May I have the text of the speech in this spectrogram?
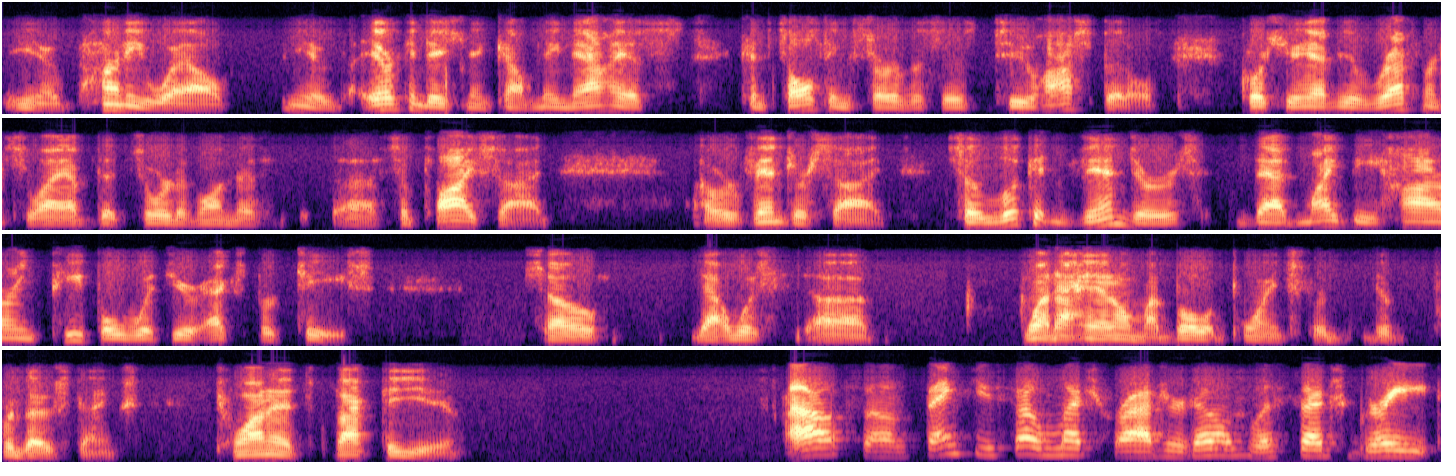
you know Honeywell, you know, air conditioning company now has consulting services to hospitals. Of course, you have your reference lab that's sort of on the uh, supply side or vendor side. So look at vendors that might be hiring people with your expertise. So that was uh, what I had on my bullet points for the for those things. Tywauna, it's back to you. Awesome. Thank you so much, Roger. Those were such great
